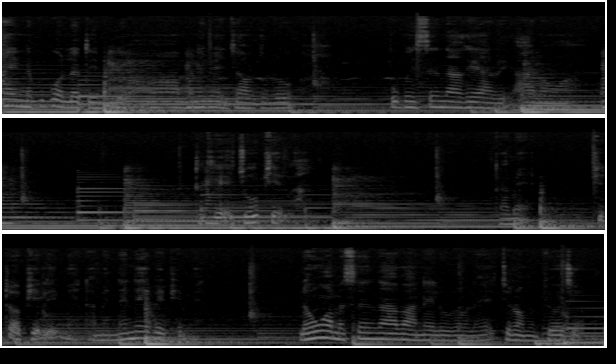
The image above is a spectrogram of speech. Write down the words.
တိုင်းနှစ်ခုပေါ်လက်တင်ပြီးတော့အာမနေ့ပြန်ကြောင်းကျွန်တော်ပူပင်စဉ်းစားခဲ့ရတဲ့အားလုံးကတကယ်အကျိုးဖြစ်လာဒါမဲ့ဖြစ်တော့ဖြစ်လိမ့်မယ်ဒါမဲ့နည်းနည်းပဲဖြစ်မယ်လုံးဝမစဉ်းစားပါနဲ့လို့တော့လည်းကျွန်တော်မပြောချင်ဘူး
